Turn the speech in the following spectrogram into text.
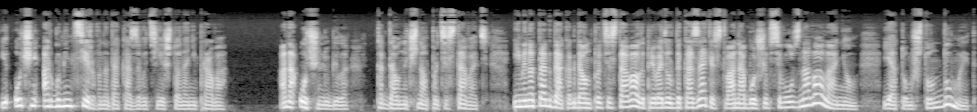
и очень аргументированно доказывать ей, что она не права. Она очень любила, когда он начинал протестовать. Именно тогда, когда он протестовал и приводил доказательства, она больше всего узнавала о нем и о том, что он думает.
